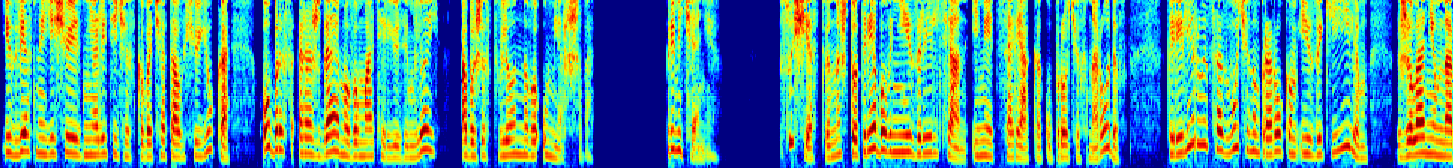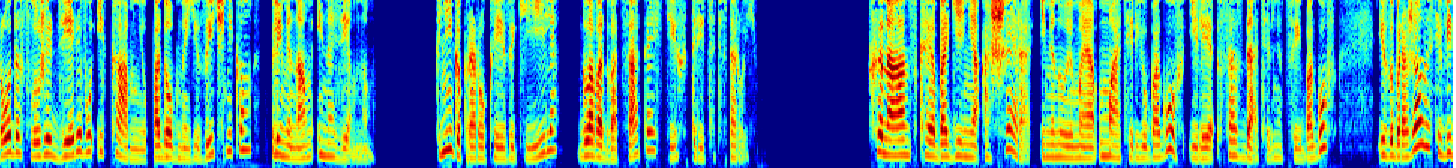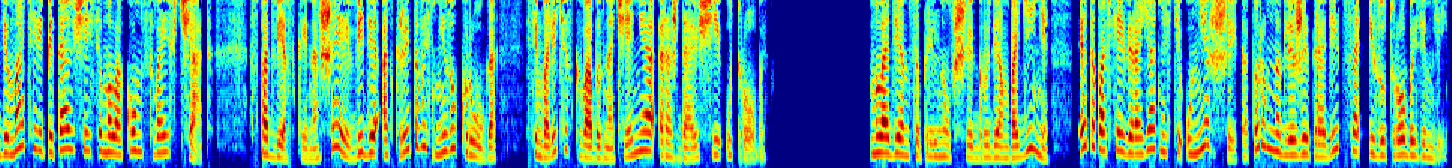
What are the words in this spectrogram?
Известный еще из неолитического Чатал-Хююка образ рождаемого матерью землей обожествленного умершего. Примечание. Существенно, что требование израильтян иметь царя, как у прочих народов, коррелирует с озвученным пророком Иезекиилем желанием народа служить дереву и камню, подобно язычникам, племенам иноземным. Книга пророка Иезекииля, глава 20, стих 32. Ханаанская богиня Ашера, именуемая матерью богов или создательницей богов, изображалась в виде матери, питающейся молоком своих чад, с подвеской на шее в виде открытого снизу круга – символического обозначения рождающей утробы. Младенцы, прильнувшие к грудям богини, это по всей вероятности умершие, которым надлежит родиться из утробы земли.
